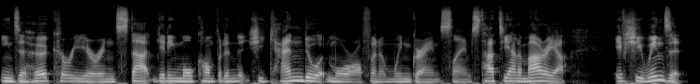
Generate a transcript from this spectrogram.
into her career and start getting more confident that she can do it more often and win Grand Slams. Tatiana Maria, if she wins it,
